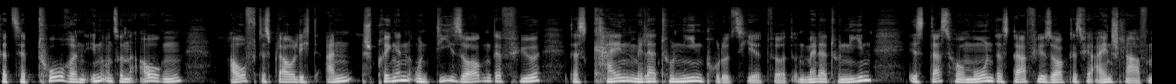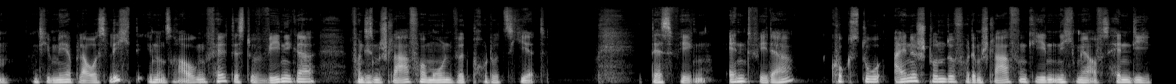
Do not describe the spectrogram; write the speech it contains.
Rezeptoren in unseren Augen auf das blaue Licht anspringen und die sorgen dafür, dass kein Melatonin produziert wird. Und Melatonin ist das Hormon, das dafür sorgt, dass wir einschlafen. Und je mehr blaues Licht in unsere Augen fällt, desto weniger von diesem Schlafhormon wird produziert. Deswegen, entweder guckst du eine Stunde vor dem Schlafengehen nicht mehr aufs Handy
